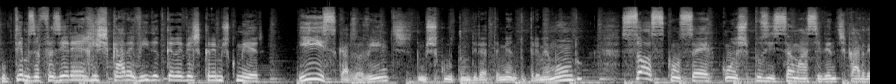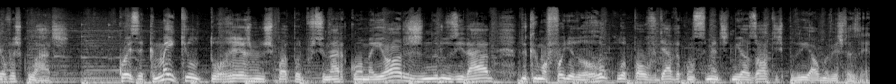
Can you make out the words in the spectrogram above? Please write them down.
o que temos a fazer é arriscar a vida de cada vez que queremos comer. E isso, caros ouvintes, que me escutam diretamente do primeiro mundo, só se consegue com a exposição a acidentes cardiovasculares. Coisa que meio quilo de torresmo nos pode proporcionar com a maior generosidade do que uma folha de rúcula polvilhada com sementes de miosótis poderia alguma vez fazer.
